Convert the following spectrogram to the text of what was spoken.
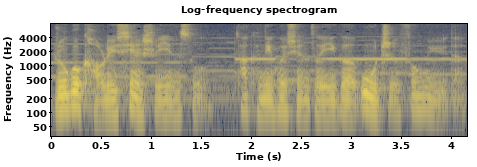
如果考虑现实因素，他肯定会选择一个物质丰裕的。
